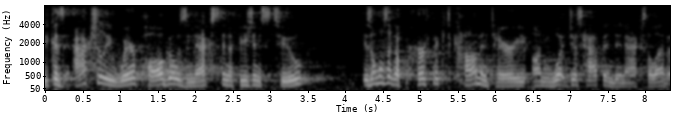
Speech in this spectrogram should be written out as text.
because actually where Paul goes next in Ephesians 2 is almost like a perfect commentary on what just happened in Acts 11.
